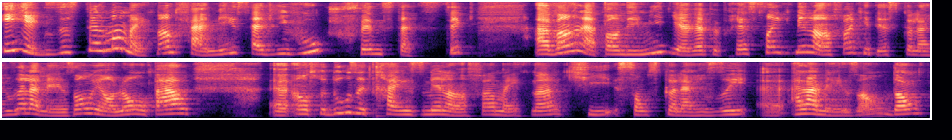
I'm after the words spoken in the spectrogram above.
Et il existe tellement maintenant de familles. Saviez-vous, je vous fais une statistique, avant la pandémie, il y avait à peu près 5000 enfants qui étaient scolarisés à la maison et là, on parle euh, entre 12 et 13 000 enfants maintenant qui sont scolarisés euh, à la maison. Donc,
